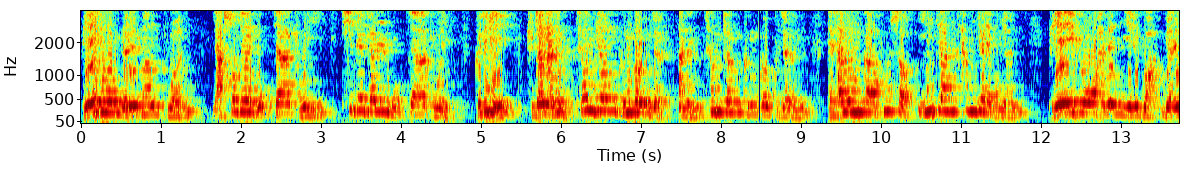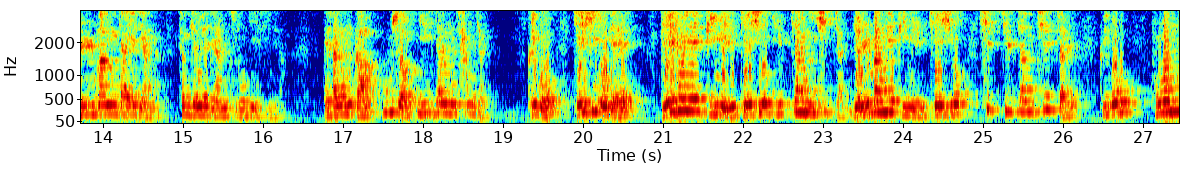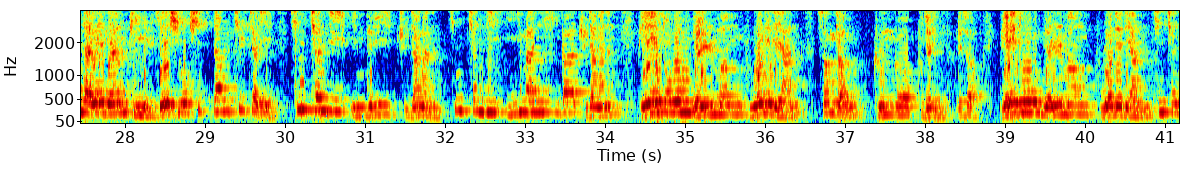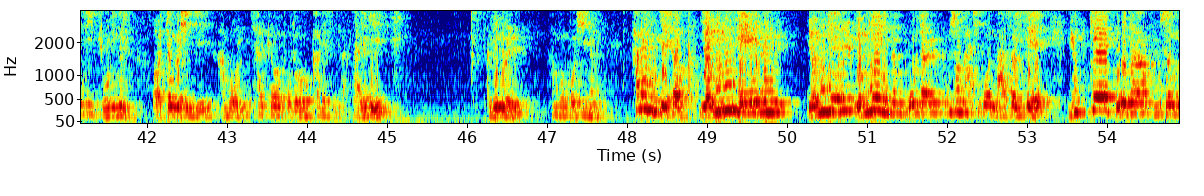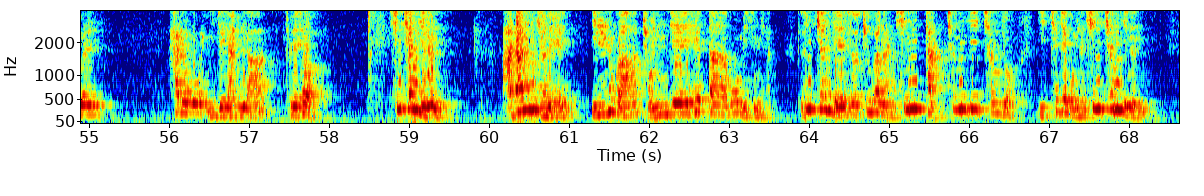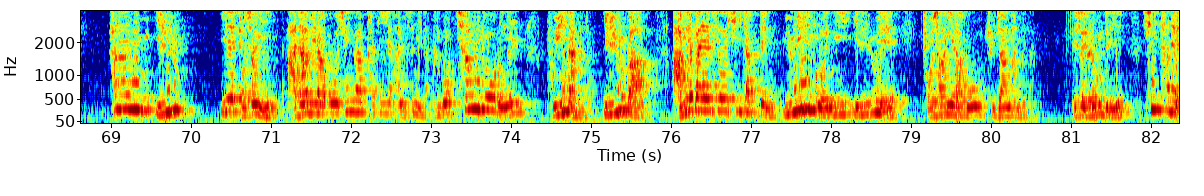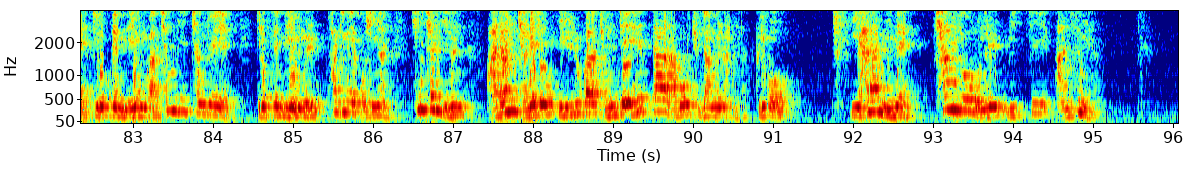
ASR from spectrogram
배도 멸망 구원 약속의 목자 교리, 시대별 목자 교리, 그들이 주장하는 성경 근거 구절, 하는 성경 근거 구절은 대사로니까 후서 2장 3절에 보면 배교하는 일과 멸망자에 대한 성경에 대한 기록이 있습니다. 대사로니까 후서 2장 3절 그리고 계시록에 배교의 비밀 계시록 1장 20절 멸망의 비밀 계시록 17장 7절 그리고 구원자에 대한 비밀 계시록 10장 7절이 신천지인들이 주장하는 신천지 이만희 씨가 주장하는 배도 멸망 구원에 대한 성경 근거 구절입니다. 그래서 배도 멸망 구원에 대한 신천지 교리는 어떤 것인지 한번 살펴보도록 하겠습니다. 자 여기 그림을 한번 보시면 하나님께서 영계를 영계를 영계에 있는 보좌를 구성하시고 나서 이제 육계 보좌 구성을 하려고 이제 합니다. 그래서 신천지는 아담 전에 인류가 존재했다고 믿습니다. 신천지에서 주관한 신탄, 천지창조 이 책에 보면 신천지는 하나님 인류의 조상이 아담이라고 생각하지 않습니다. 그리고 창조론을 부인합니다. 인류가 아메바에서 시작된 유인원이 인류의 조상이라고 주장합니다. 그래서 여러분들이 신탄에 기록된 내용과 천지창조의 기록된 내용을 확인해 보시면 신천지는 아담 전에도 인류가 존재했다라고 주장을 합니다. 그리고 이 하나님의 창조론을 믿지 않습니다.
